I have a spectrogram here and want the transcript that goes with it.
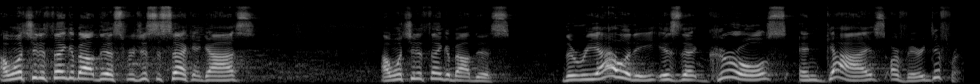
I want you to think about this for just a second, guys. I want you to think about this. The reality is that girls and guys are very different.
